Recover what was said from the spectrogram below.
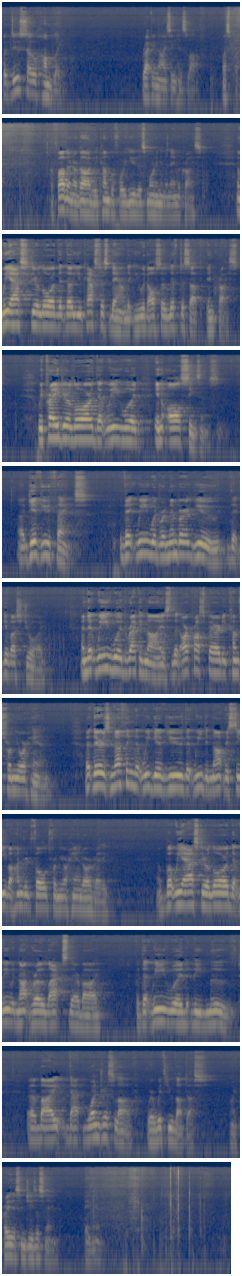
but do so humbly, recognizing his love. Let's pray. Our Father and our God, we come before you this morning in the name of Christ. And we ask, dear Lord, that though you cast us down, that you would also lift us up in Christ. We pray, dear Lord, that we would, in all seasons, uh, give you thanks, that we would remember you that give us joy, and that we would recognize that our prosperity comes from your hand. That there is nothing that we give you that we did not receive a hundredfold from your hand already. But we ask, dear Lord, that we would not grow lax thereby, but that we would be moved uh, by that wondrous love wherewith you loved us. And we pray this in Jesus' name. Amen.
